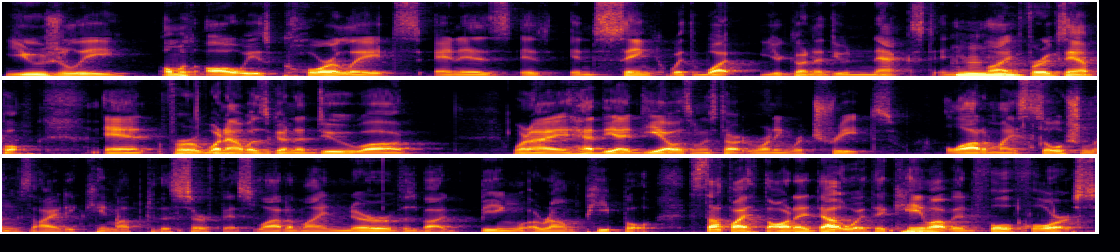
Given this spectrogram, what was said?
usually almost always correlates and is is in sync with what you're gonna do next in your life. For example, and for when I was gonna do uh, when I had the idea I was gonna start running retreats. A lot of my social anxiety came up to the surface. A lot of my nerves about being around people, stuff I thought I dealt with, it came up in full force.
